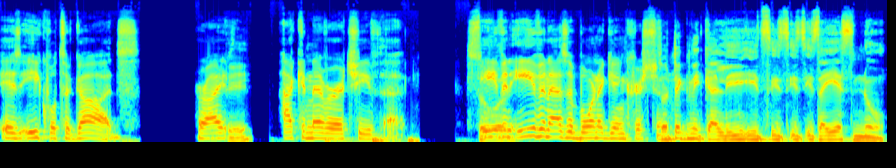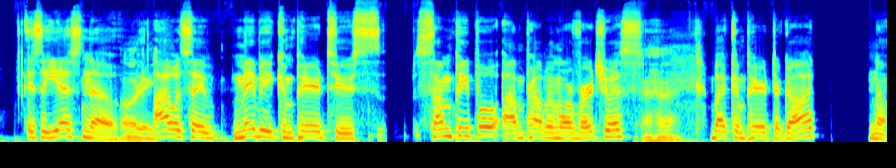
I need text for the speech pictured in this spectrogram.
is equal to God's. Right? okay I can never achieve that. So even even as a born again Christian. so technically, it's it's it's, it's a yes no. It's a yes no. All right. I would say maybe compared to s- some people, I'm probably more virtuous, Uh-huh. but compared to God, no.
